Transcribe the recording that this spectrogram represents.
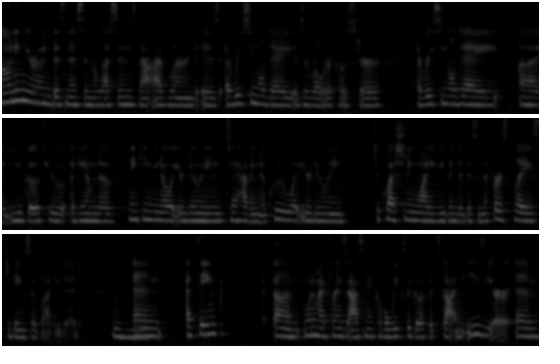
owning your own business and the lessons that I've learned is every single day is a roller coaster. Every single day, uh, you go through a gamut of thinking you know what you're doing to having no clue what you're doing to questioning why you even did this in the first place to being so glad you did. Mm-hmm. And I think um, one of my friends asked me a couple weeks ago if it's gotten easier. And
